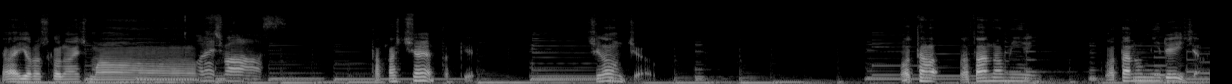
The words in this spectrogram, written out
はい、よろしくお願いします。お願いします。高橋ちゃんやったっけ？違うんちゃう？わた、渡辺、渡辺レイじゃない？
